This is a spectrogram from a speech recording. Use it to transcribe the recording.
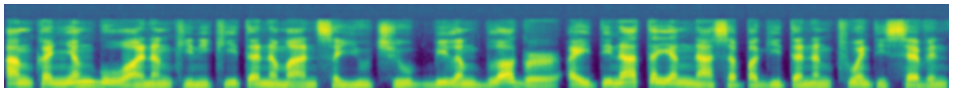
Ang kanyang buwanang kinikita naman sa YouTube bilang vlogger ay tinatayang nasa pagitan ng $27,000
